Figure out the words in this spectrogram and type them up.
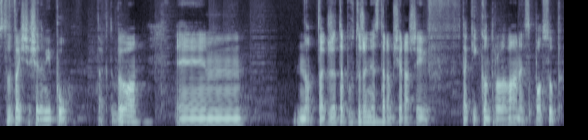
127,5 tak to było. No także te powtórzenia staram się raczej w taki kontrolowany sposób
